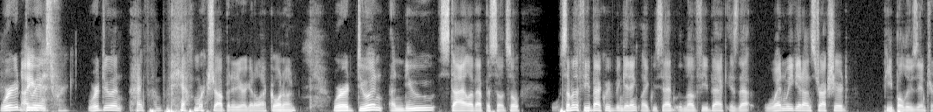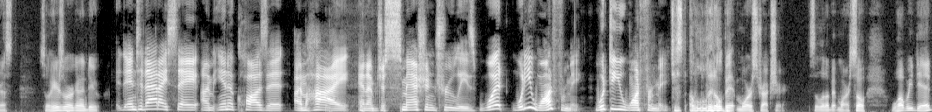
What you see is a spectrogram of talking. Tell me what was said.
we're Not your doing best work. We're doing I'm, yeah, I'm workshopping it here. I got a lot going on. We're doing a new style of episode. So some of the feedback we've been getting, like we said, we love feedback, is that when we get unstructured, people lose interest. So here's what we're gonna do. And to that I say, I'm in a closet, I'm high, and I'm just smashing Trulies. What what do you want from me? What do you want from me? Just a little bit more structure. Just a little bit more. So what we did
